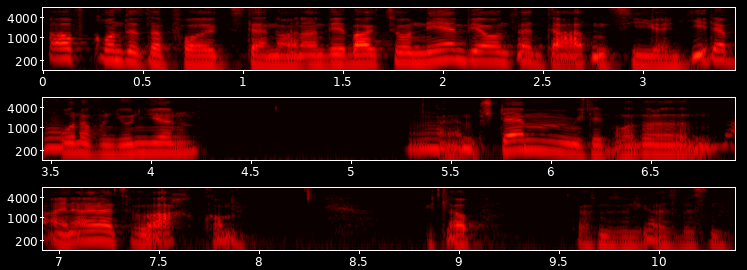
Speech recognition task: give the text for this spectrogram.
Aufgrund des Erfolgs der neuen Anweberaktion nähern wir unseren Datenzielen. Jeder Bewohner von Union ähm, Stämmen, ich lebe unter eine Einheit, ach komm. Ich glaube, das müssen wir nicht alles wissen.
